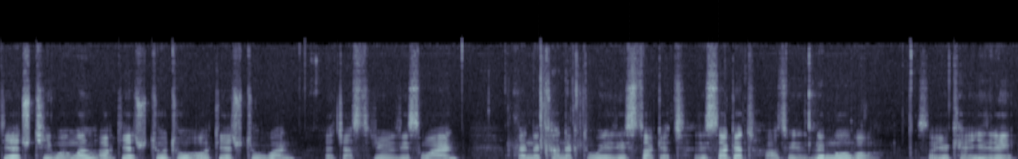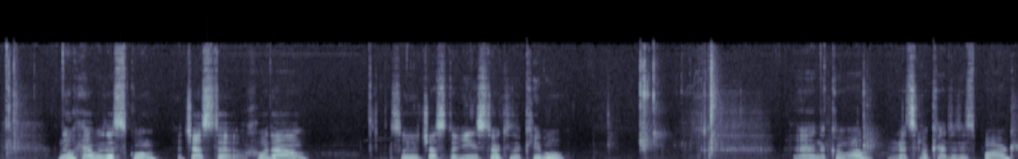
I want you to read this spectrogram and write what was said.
DHT11 or DH22 or DH21. I just use this one and connect with this socket. This socket also is removable, so you can easily no have the screw, just uh, hold on. So you just insert the cable and go on. Let's look at this board.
